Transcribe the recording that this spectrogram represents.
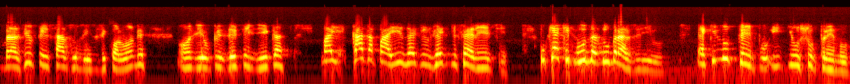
O Brasil tem Estados Unidos e Colômbia, onde o presidente indica, mas cada país é de um jeito diferente. O que é que muda no Brasil? é que no tempo em que o Supremo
